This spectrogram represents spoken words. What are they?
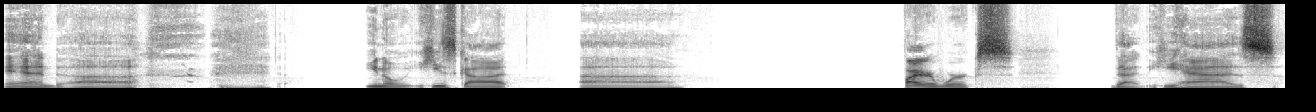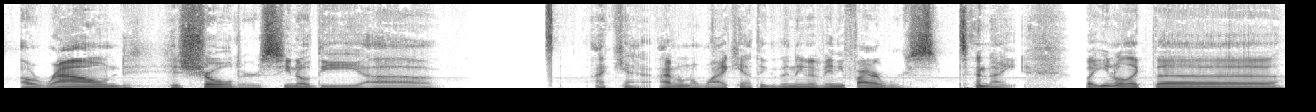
And uh you know, he's got uh fireworks that he has around his shoulders. You know, the uh I can't I don't know why I can't think of the name of any fireworks tonight. But you know, like the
